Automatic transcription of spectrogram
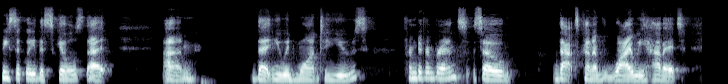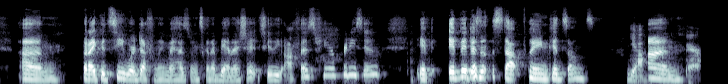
basically the skills that um, that you would want to use from different brands. So that's kind of why we have it. Um, but I could see where definitely my husband's going to banish it to the office here pretty soon, if if it doesn't stop playing kid songs. Yeah, Um, fair.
